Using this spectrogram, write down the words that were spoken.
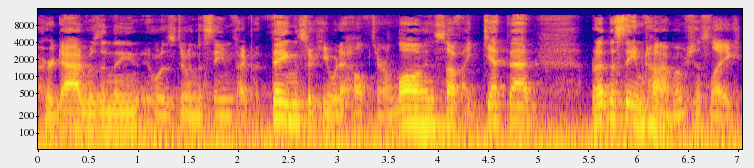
her dad was in the was doing the same type of thing, so he would have helped her along and stuff. I get that, but at the same time, I'm just like,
